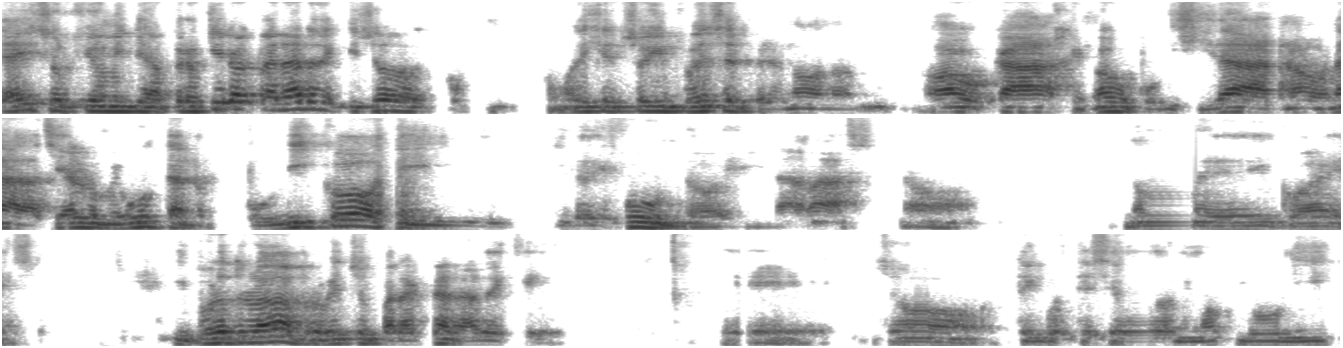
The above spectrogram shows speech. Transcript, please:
de ahí surgió mi tema. Pero quiero aclarar de que yo, como dije, soy influencer, pero no, no, no hago canje, no hago publicidad, no hago nada. Si algo me gusta, lo publico y, y lo difundo y nada más. No, no me dedico a eso. Y por otro lado, aprovecho para aclarar de que eh, yo tengo este seudónimo Clooney.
